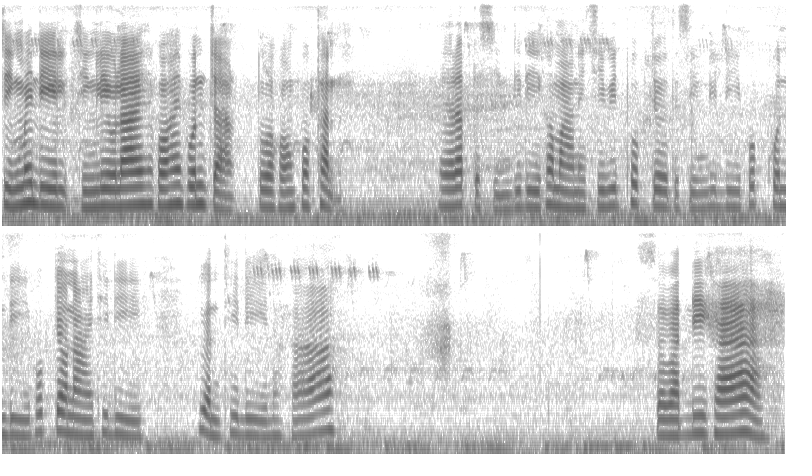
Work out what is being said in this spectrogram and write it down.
สิ่งไม่ดีสิ่งเลวร้าย ขอให้พ้นจากตัวของพวกท่านได้รับแต่สิ่งดีๆเข้ามาในชีวิตพบเจอแต่สิ่งดีๆ พบคนดี พบเจ้านายที่ดีเพื่อนที่ดีนะคะ สวัสดีค่ะ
